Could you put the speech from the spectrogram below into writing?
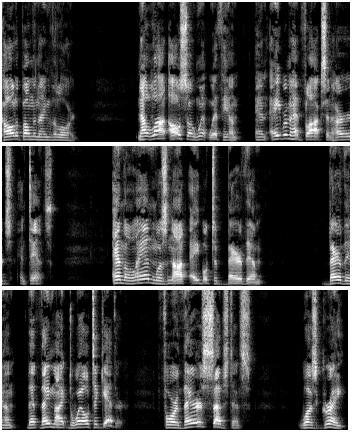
called upon the name of the Lord. Now Lot also went with him, and Abram had flocks and herds and tents. And the land was not able to bear them, bear them, that they might dwell together for their substance was great,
